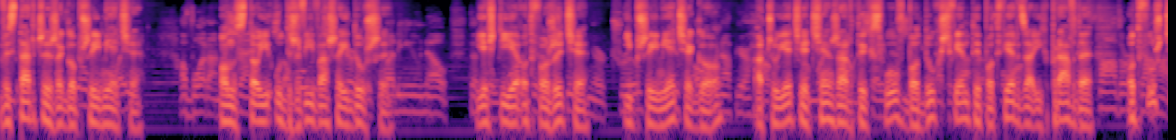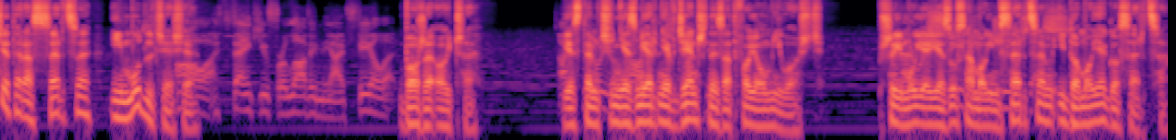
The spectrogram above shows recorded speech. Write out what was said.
Wystarczy, że Go przyjmiecie. On stoi u drzwi Waszej duszy. Jeśli je otworzycie i przyjmiecie Go, a czujecie ciężar tych słów, bo Duch Święty potwierdza ich prawdę, Say, "Father otwórzcie teraz serce i módlcie się. oh. Boże Ojcze, jestem Ci niezmiernie wdzięczny za. Twoją miłość. Przyjmuję Jezusa moim sercem i do mojego serca.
